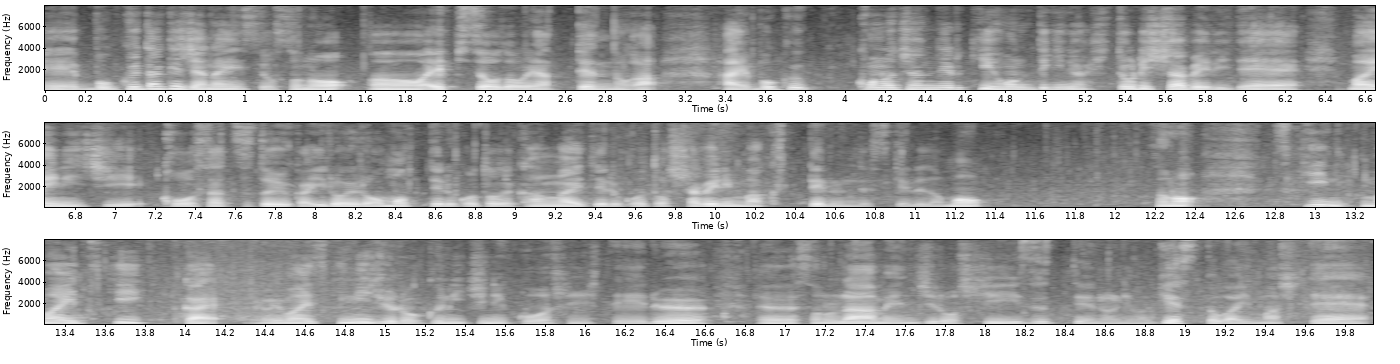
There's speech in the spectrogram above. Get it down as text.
えー、僕だけじゃないんですよ、そのエピソードをやってんのが。はい、僕、このチャンネル基本的には一人喋りで、毎日考察というかいろいろ思ってることで考えてることを喋りまくってるんですけれども、その月、毎月1回、毎月26日に更新している、そのラーメンジロシリーズっていうのにはゲストがいまして、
